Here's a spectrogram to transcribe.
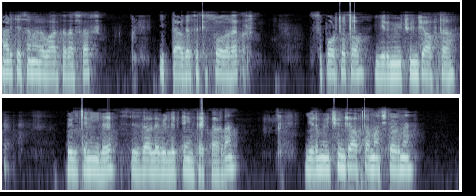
Herkese merhaba arkadaşlar. İddia gazetesi olarak Spor Toto 23. hafta bülteniyle sizlerle birlikteyim tekrardan. 23. hafta maçlarını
